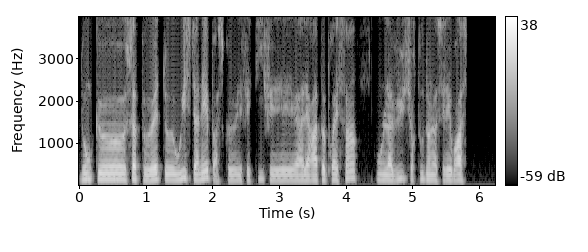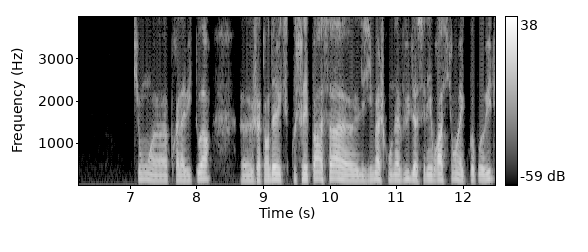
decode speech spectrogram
Donc euh, ça peut être euh, oui cette année parce que l'effectif a l'air à peu près sain. On l'a vu surtout dans la célébration après la victoire. J'attendais avec ce pas à ça les images qu'on a vues de la célébration avec Popovic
